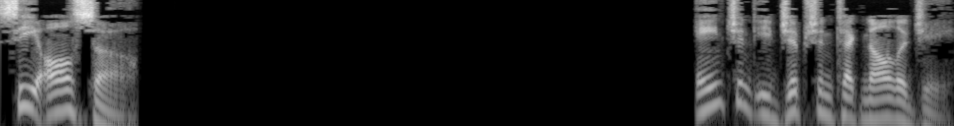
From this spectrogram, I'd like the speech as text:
See also Ancient Egyptian technology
